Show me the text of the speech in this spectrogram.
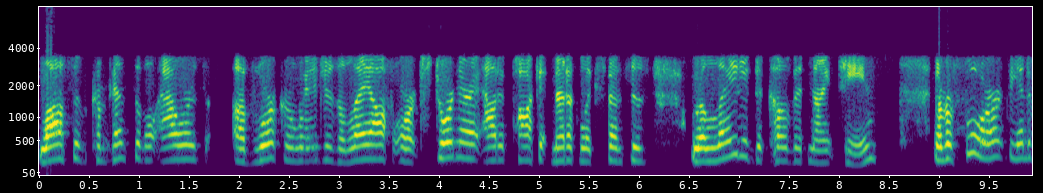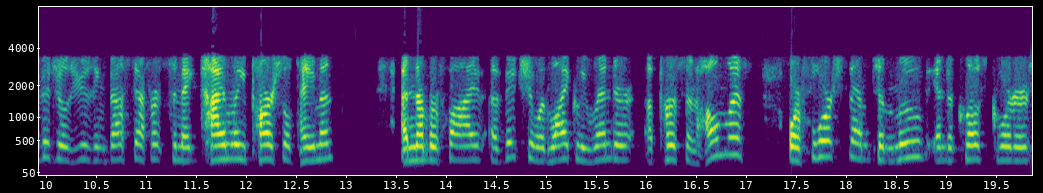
loss of compensable hours of work or wages, a layoff, or extraordinary out of pocket medical expenses related to COVID 19. Number four, the individual is using best efforts to make timely partial payments. And number five, eviction would likely render a person homeless or force them to move into close quarters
